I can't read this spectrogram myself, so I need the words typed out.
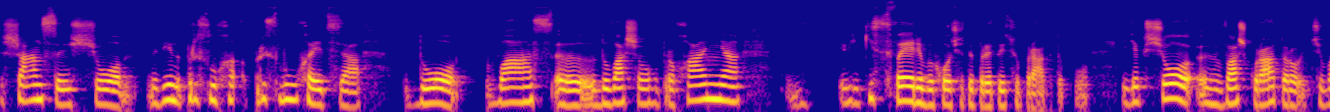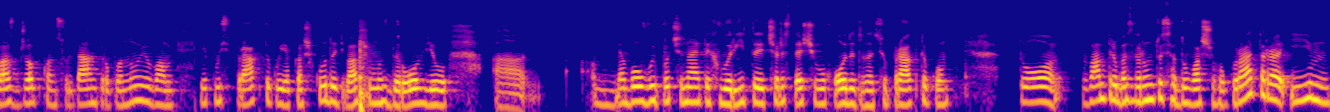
шанси, що він прислуха, прислухається до вас, е, до вашого прохання, в якій сфері ви хочете пройти цю практику. І якщо е, ваш куратор чи ваш джоб-консультант пропонує вам якусь практику, яка шкодить вашому здоров'ю, або ви починаєте хворіти через те, що ви ходите на цю практику, то вам треба звернутися до вашого куратора, і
